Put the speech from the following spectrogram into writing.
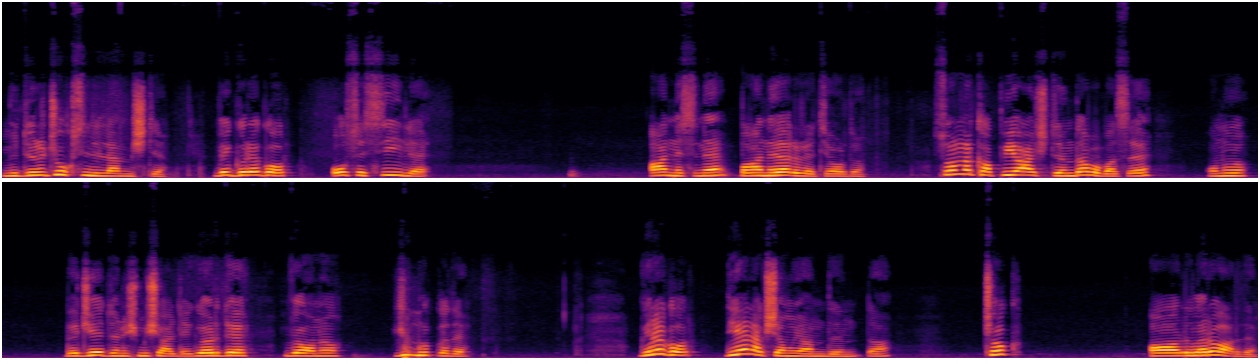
Müdürü çok sinirlenmişti ve Gregor o sesiyle annesine bahaneler üretiyordu. Sonra kapıyı açtığında babası onu böceğe dönüşmüş halde gördü ve onu yumrukladı. Gregor diğer akşam uyandığında çok ağrıları vardı.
